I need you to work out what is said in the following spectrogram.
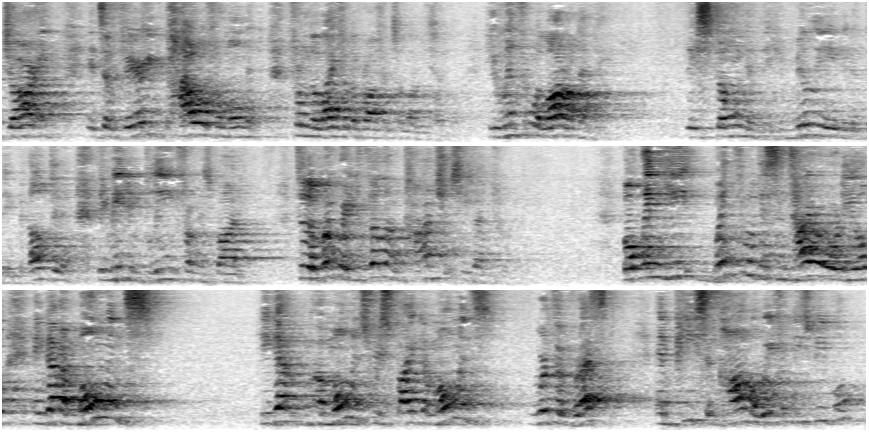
jarring, it's a very powerful moment from the life of the Prophet He went through a lot on that day. They stoned him, they humiliated him, they pelted him, they made him bleed from his body. To the point where he fell unconscious eventually. But when he went through this entire ordeal and got a moment's, he got a moment's respite, a moment's worth of rest and peace and calm away from these people,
